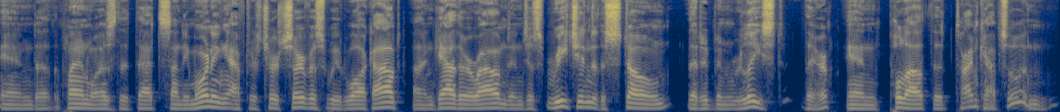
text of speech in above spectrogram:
And uh, the plan was that that Sunday morning after church service, we would walk out and gather around and just reach into the stone that had been released there and pull out the time capsule and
